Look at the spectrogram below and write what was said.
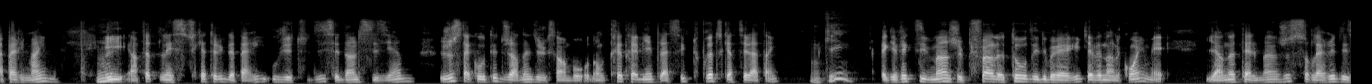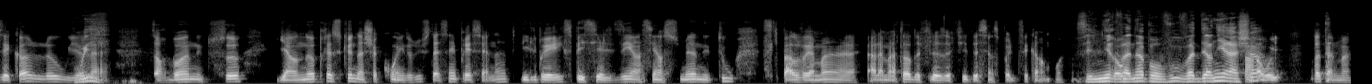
à Paris même. Et en fait, l'Institut catholique de Paris, où j'étudie, c'est dans le 6e, juste à côté du Jardin du Luxembourg. Donc, très, très bien placé, tout près du quartier latin. OK. Fait qu'effectivement, j'ai pu faire le tour des librairies qu'il y avait dans le coin, mais il y en a tellement. Juste sur la rue des écoles, là, où il y a la Sorbonne et tout ça, il y en a presque une à chaque coin de rue. C'est assez impressionnant. Puis des librairies spécialisées en sciences humaines et tout, ce qui parle vraiment euh, à l'amateur de philosophie et de sciences politiques en moi. C'est le nirvana pour vous. Votre dernier achat? Ah oui, totalement.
